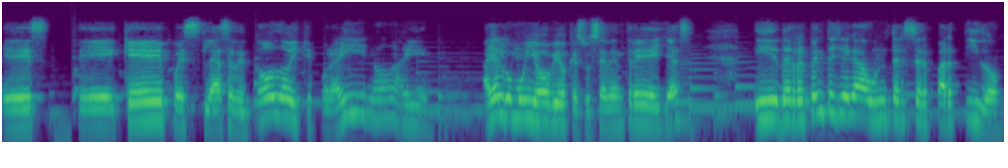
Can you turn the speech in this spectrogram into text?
este, que pues le hace de todo y que por ahí, ¿no? Hay, hay algo muy obvio que sucede entre ellas y de repente llega un tercer partido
